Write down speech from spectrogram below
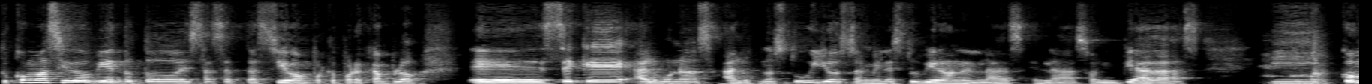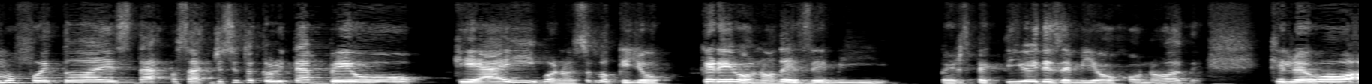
¿tú cómo has ido viendo toda esta aceptación? Porque, por ejemplo, eh, sé que algunos alumnos tuyos también estuvieron en las, en las Olimpiadas. ¿Y cómo fue toda esta? O sea, yo siento que ahorita veo que hay, bueno, eso es lo que yo creo, ¿no? Desde mi perspectiva y desde mi ojo, ¿no? Que luego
